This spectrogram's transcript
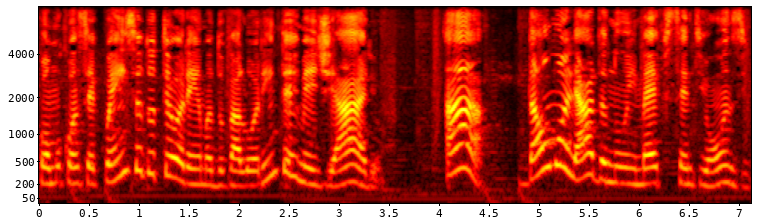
como consequência do teorema do valor intermediário, ah, dá uma olhada no IMF 111.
